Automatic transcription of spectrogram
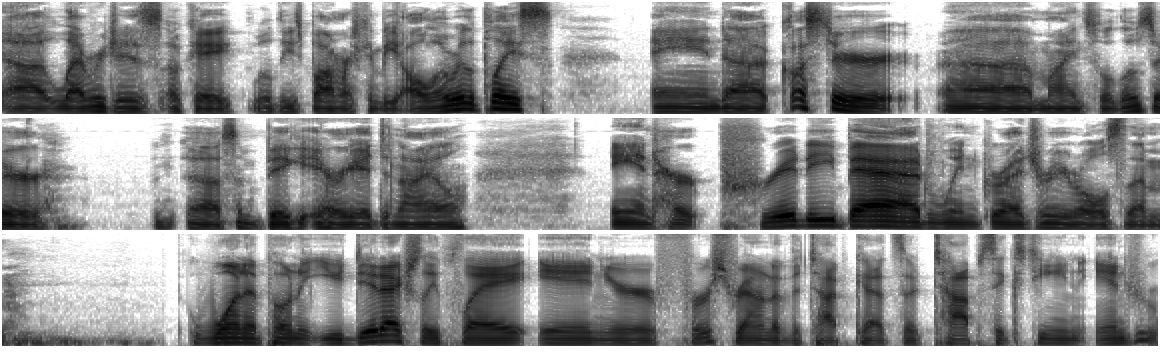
uh, leverages. Okay, well, these bombers can be all over the place, and uh, cluster uh, those are uh, some big area denial, and hurt pretty bad when Grudge rolls them. One opponent you did actually play in your first round of the top cut, so top 16, Andrew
